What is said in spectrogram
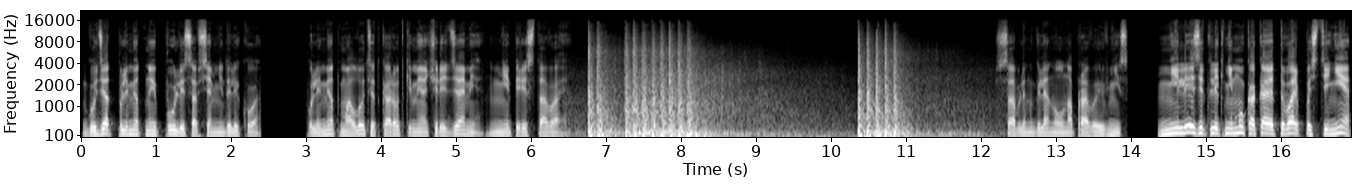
Гудят пулеметные пули совсем недалеко. Пулемет молотит короткими очередями, не переставая. Саблин глянул направо и вниз. Не лезет ли к нему какая тварь по стене?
